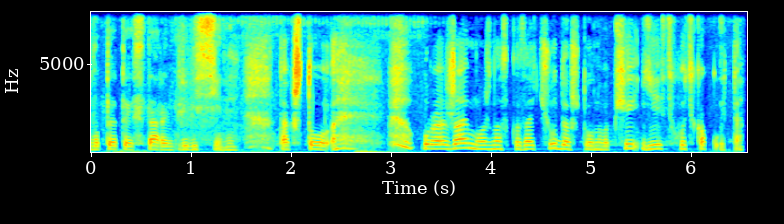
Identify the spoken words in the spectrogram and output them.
вот этой старой древесины. Так что урожай, можно сказать, чудо, что он вообще есть хоть какой-то.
